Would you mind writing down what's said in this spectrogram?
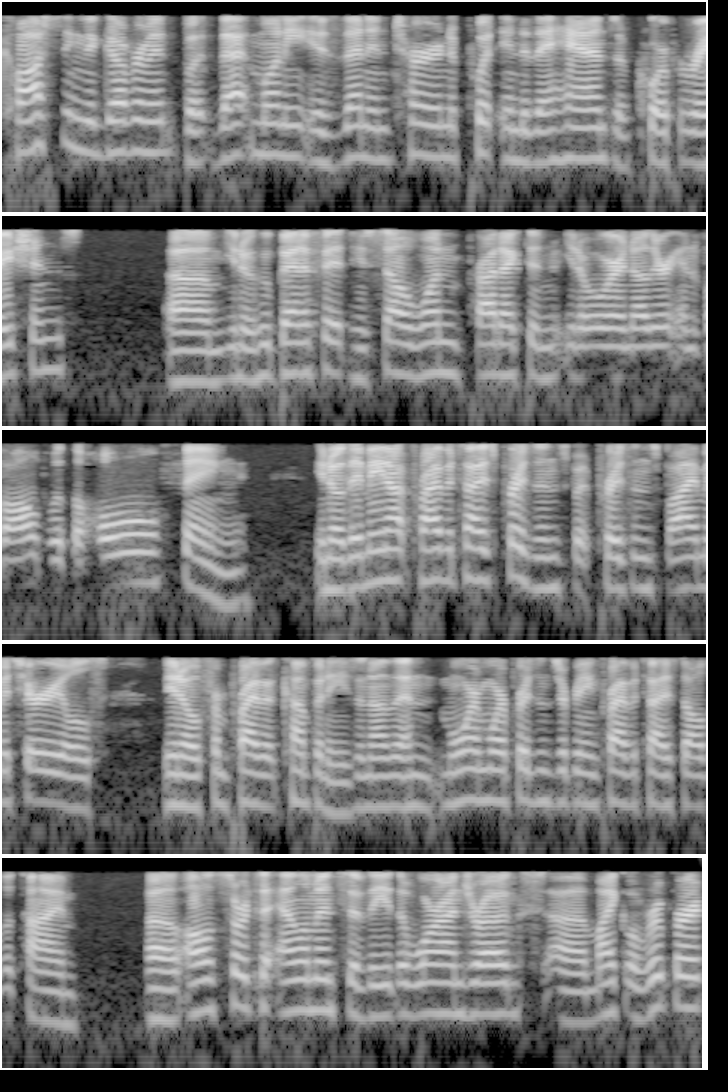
costing the government, but that money is then in turn put into the hands of corporations, um, you know, who benefit, who sell one product and you know or another, involved with the whole thing. You know, they may not privatize prisons, but prisons buy materials, you know, from private companies, and then more and more prisons are being privatized all the time. Uh, all sorts of elements of the the war on drugs. Uh, Michael Ruppert,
